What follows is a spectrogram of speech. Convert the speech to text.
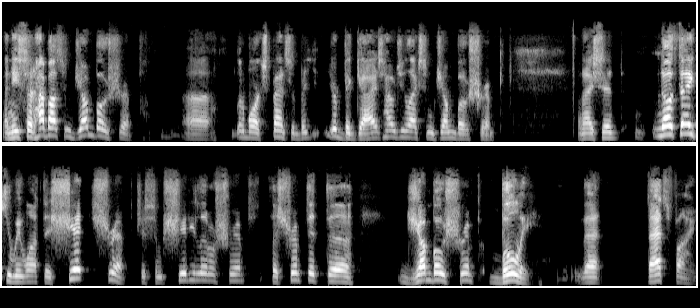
And he said, How about some jumbo shrimp? Uh, a little more expensive, but you're big guys. How would you like some jumbo shrimp? And I said, No, thank you. We want the shit shrimp, just some shitty little shrimp, the shrimp that the jumbo shrimp bully. That that's fine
